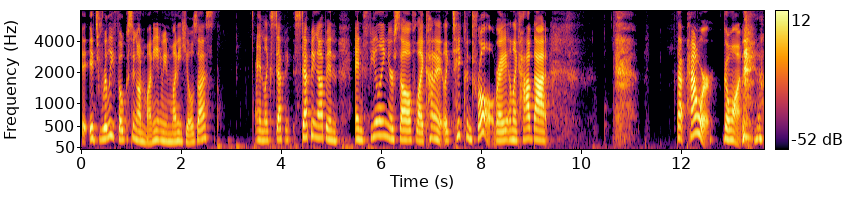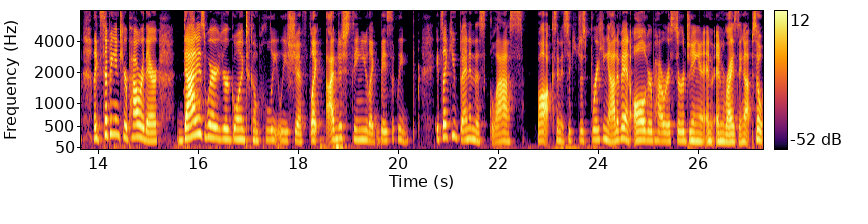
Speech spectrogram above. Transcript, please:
it's really focusing on money. I mean, money heals us and like stepping stepping up and and feeling yourself like kind of like take control, right? And like have that that power go on. like stepping into your power there, that is where you're going to completely shift. Like I'm just seeing you like basically it's like you've been in this glass box and it's like you're just breaking out of it and all of your power is surging and, and, and rising up. So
